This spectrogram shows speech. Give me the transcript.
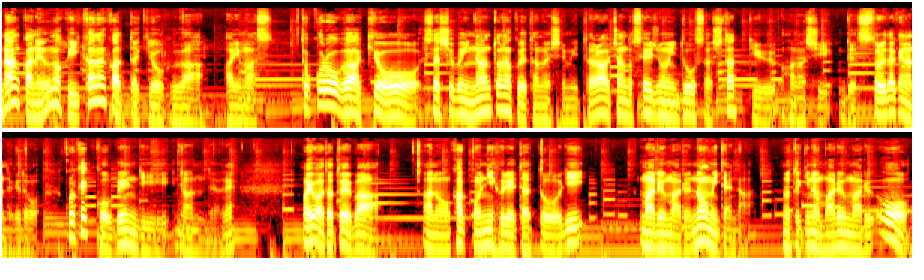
なんかねうまくいかなかった記憶があります。ところが今日久しぶりになんとなくで試してみたらちゃんと正常に動作したっていう話です。それだけなんだけどこれ結構便利なんだよね。まあ、要は例えばあの過去に触れた通り〇〇のみたいなの時の〇〇を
